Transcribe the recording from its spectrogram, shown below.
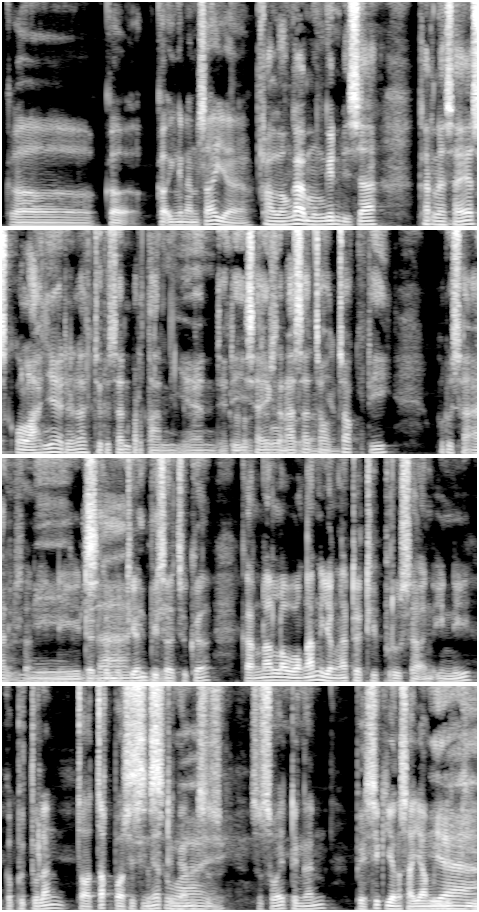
ke, ke keinginan saya. Kalau enggak mungkin bisa karena saya sekolahnya adalah jurusan pertanian. Jadi saya ngerasa pertanian. cocok di perusahaan, Perusahaan ini. ini dan Bisa kemudian gitu bisa ya. juga karena lowongan yang ada di perusahaan ini kebetulan cocok posisinya dengan Sesuai. ses- sesuai dengan basic yang saya Ya, miliki.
